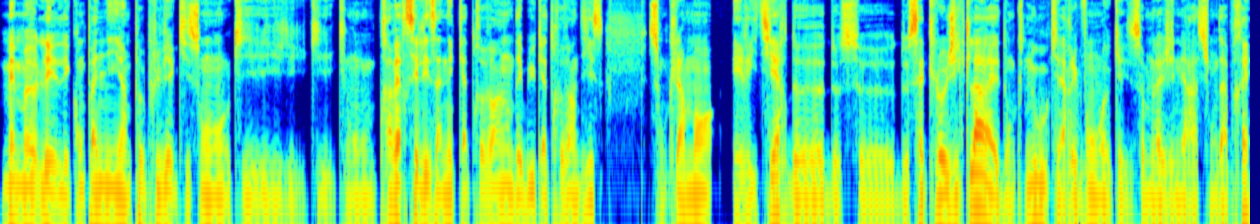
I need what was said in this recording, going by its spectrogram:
même les, compagnies un peu plus vieilles qui sont qui, qui, ont traversé les années 80 début 90 sont clairement héritières de, de, ce, de cette logique-là. Et donc nous qui arrivons, qui sommes la génération d'après,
